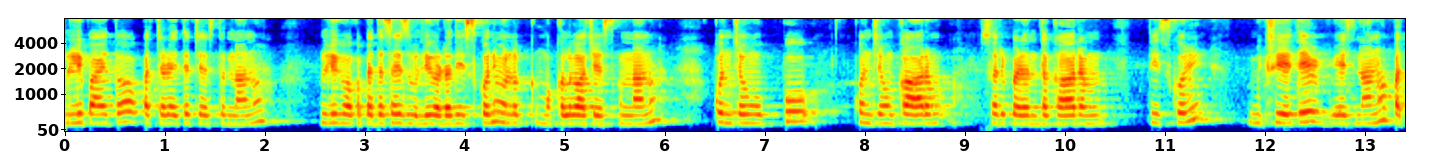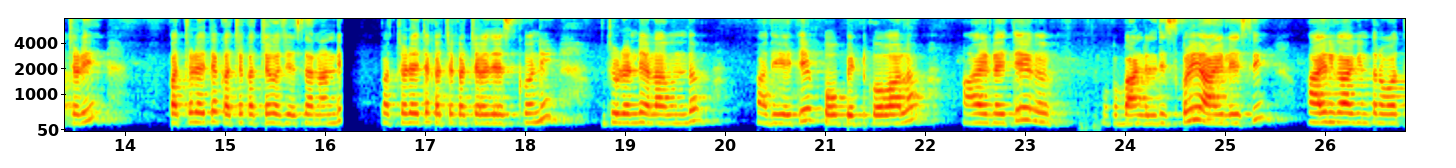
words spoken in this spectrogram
ఉల్లిపాయతో పచ్చడి అయితే చేస్తున్నాను. ఉల్లి ఒక పెద్ద సైజు ఉల్లిగడ్డ తీసుకొని ముక్కలుగా చేసుకున్నాను. కొంచెం ఉప్పు కొంచెం కారం సరిపడేంత కారం తీసుకొని మిక్సీ అయితే వేసినాను. పచ్చడి పచ్చడి అయితే కచ్చ కచ్చగా చేశానండి. పచ్చడి అయితే కచ్చకచ్చగా చేసుకొని చూడండి ఎలా ఉందో. అది అయితే పోపు పెట్టుకోవాలా. ఆయిల్ అయితే ఒక బాండిల్ తీసుకొని ఆయిల్ వేసి ఆయిల్ కాగిన తర్వాత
